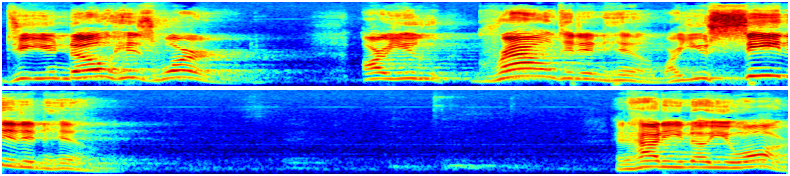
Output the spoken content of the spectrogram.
Do you know His Word? Are you grounded in Him? Are you seated in Him? And how do you know you are?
